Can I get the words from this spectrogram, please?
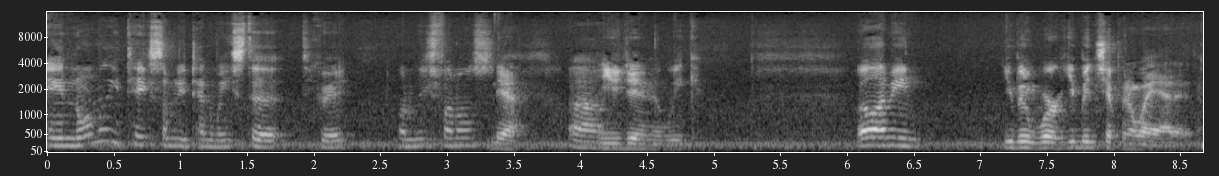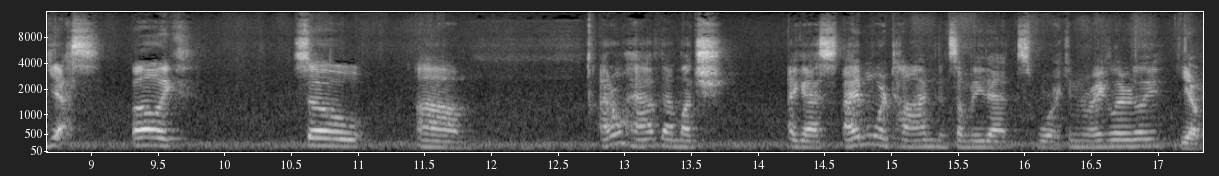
And normally it takes somebody ten weeks to, to create one of these funnels. Yeah. Um, you did it in a week. well, I mean, You've been work. You've been chipping away at it. yes. Well, like, so um, I don't have that much. I guess I have more time than somebody that's working regularly. Yep.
